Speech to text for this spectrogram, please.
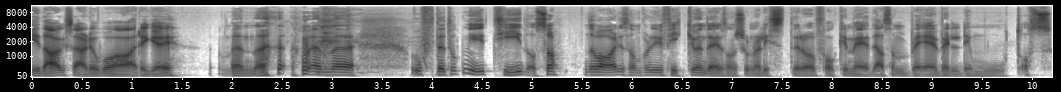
I dag så er det jo bare gøy. Men, men uh, uff, det tok mye tid også. Det var liksom, fordi Vi fikk jo en del journalister og folk i media som ble veldig mot oss.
